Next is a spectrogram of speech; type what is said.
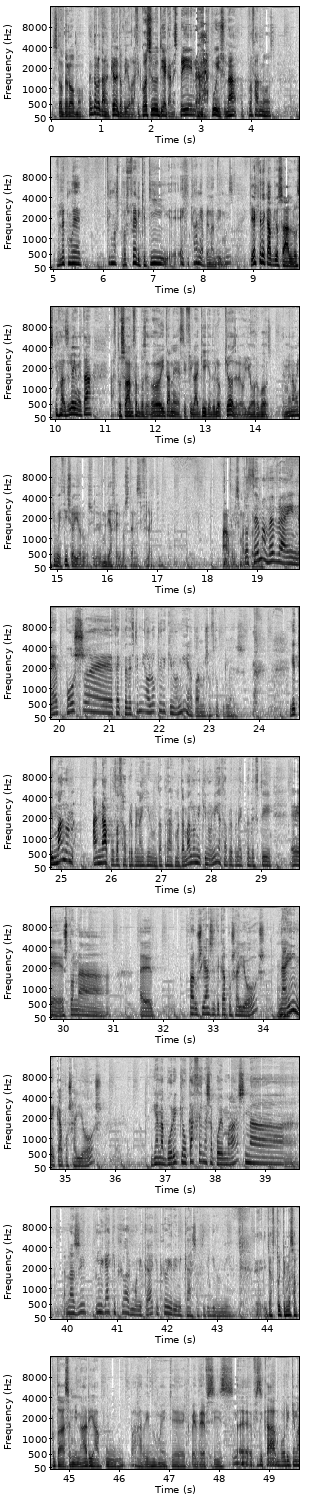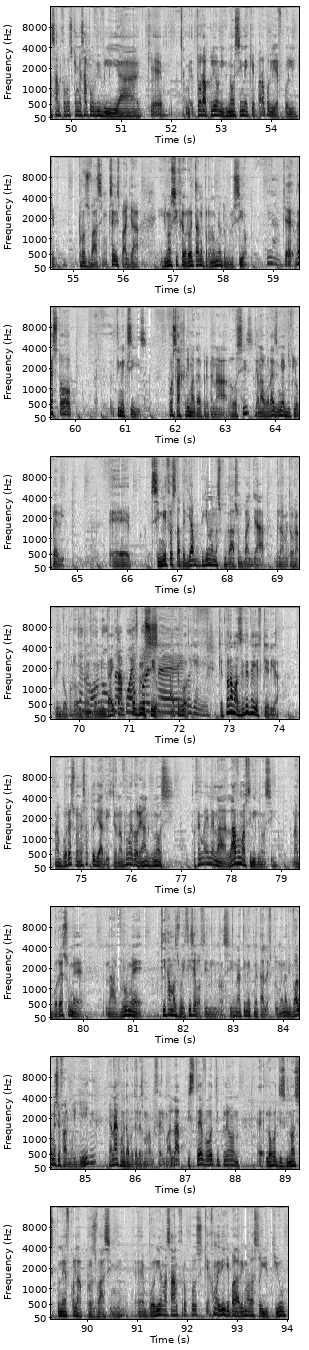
στον δρόμο, δεν τον ρωτάμε ποιο είναι το βιογραφικό σου, τι έκανες πριν, πού ήσουν. Προφανώς βλέπουμε τι μας προσφέρει και τι έχει κάνει απέναντί mm-hmm. μας. Και έρχεται κάποιος άλλος και μας λέει μετά, αυτός ο άνθρωπος εδώ ήταν στη φυλακή και του λέω: Ποιος ρε, ο Γιώργος; Εμένα με έχει βοηθήσει ο Γιώργος, φίλε. Δεν με ενδιαφέρει πώς ήταν στη φυλακή πάρα πολύ σημαντικό. Το θέμα βέβαια είναι πώς ε, θα εκπαιδευτεί μια ολόκληρη κοινωνία πάνω σε αυτό που λες. Γιατί μάλλον ανάποδα θα έπρεπε να γίνουν τα πράγματα. Μάλλον η κοινωνία θα έπρεπε να εκπαιδευτεί ε, στο να ε, παρουσιάζεται κάπως να είναι κάπως αλλιώς, για να μπορεί και ο κάθε ένας από εμάς να, να ζει λιγάκι πιο αρμονικά και πιο ειρηνικά σε αυτή την κοινωνία. Ε, γι' αυτό και μέσα από τα σεμινάρια που παραδίδουμε και εκπαιδεύσεις, ε, φυσικά μπορεί και ένας άνθρωπος και μέσα από βιβλία. Και τώρα πλέον η γνώση είναι και πάρα πολύ εύκολη και προσβάσιμη. Ξέρεις, παλιά η γνώση θεωρώ ήταν προνόμιο των πλουσίων. Να. Και δες το ε, την εξήγηση. Πόσα χρήματα έπρεπε να δώσεις για να αγοράζεις μια εγκυκλοπαίδεια. Ε, Συνήθως τα παιδιά που πήγαιναν να σπουδάσουν παλιά, μιλάμε τώρα πριν το 80-70, ήταν το πλουσίο. Ακριβώς. Και τώρα μας δίνεται η ευκαιρία να μπορέσουμε μέσα από το διαδίκτυο να βρούμε δωρεάν γνώση. Το θέμα είναι να λάβουμε αυτή τη γνώση, να μπορέσουμε να βρούμε τι θα μας βοηθήσει από αυτή τη γνώση, να την εκμεταλλευτούμε, να την βάλουμε σε εφαρμογή mm-hmm. για να έχουμε τα αποτελέσματα που θέλουμε. Αλλά πιστεύω ότι πλέον ε, λόγω της γνώσης που είναι εύκολα προσβάσιμη, ε, μπορεί ένας άνθρωπος, και έχουμε δει και παραδείγματα στο YouTube,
